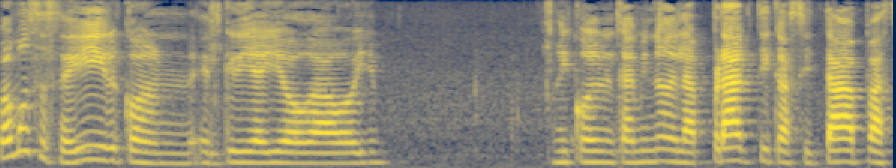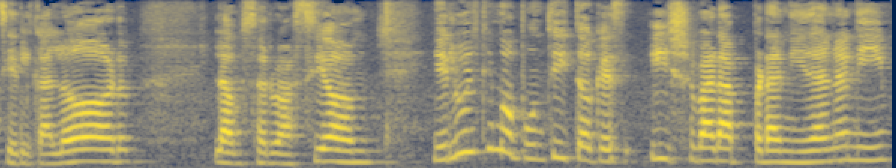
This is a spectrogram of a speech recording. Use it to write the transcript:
vamos a seguir con el Kriya Yoga hoy y con el camino de la práctica, y tapas y el calor, la observación. Y el último puntito que es Ishvara Pranidanani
